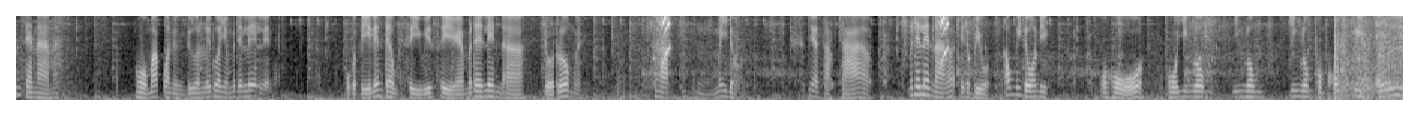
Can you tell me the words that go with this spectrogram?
นแสนนานนะโอ้โหมากกว่าหนึ่งเดือนเลยด้วยยังไม่ได้เล่นเลยเนี่ย ปกติเล่นแต่4วิ4ไงไม่ได้เล่นอ่าโดดร่มไงสับไม่โดนเนี่ยสับช้าไม่ได้เล่นนานแล้ว AW เอ้าไม่โดนอีกโอ้โหโอ้โหยิงลมยิงลมยิงลมผมคมกริบเออ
